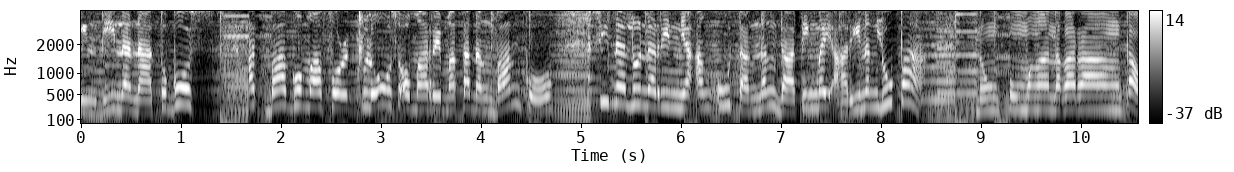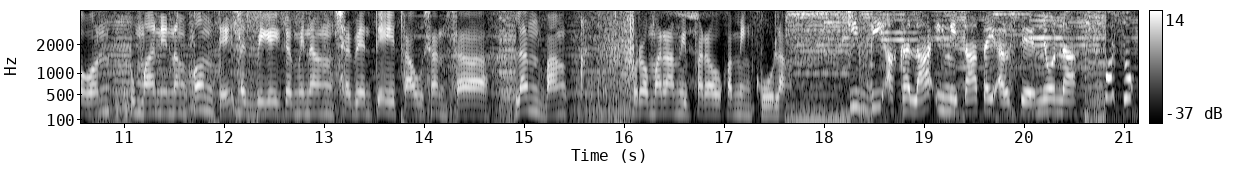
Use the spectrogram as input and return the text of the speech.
hindi na natubos. At bago ma-foreclose o maremata ng bangko, sinalo na rin niya ang utang ng dating may-ari ng lupa. Nung mga nakarang taon, kumani ng konti, nagbigay kami ng 78,000 sa land bank pero marami pa raw kaming kulang. Hindi akalain ni Tatay Arsenio na pasok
